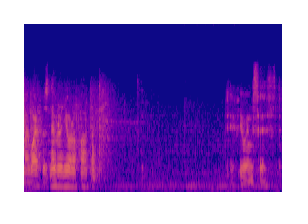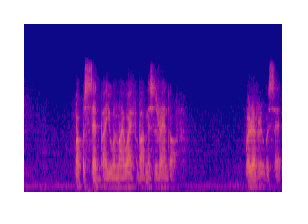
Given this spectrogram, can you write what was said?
My wife was never in your apartment. If you insist. What was said by you and my wife about Mrs. Randolph? Wherever it was said.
